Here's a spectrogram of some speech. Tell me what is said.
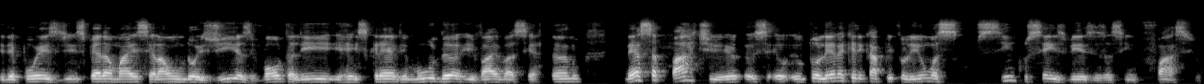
e depois de, espera mais, sei lá, um, dois dias, e volta ali e reescreve, muda e vai, vai acertando. Nessa parte, eu, eu, tô lendo aquele capítulo ali umas cinco, seis vezes, assim, fácil.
